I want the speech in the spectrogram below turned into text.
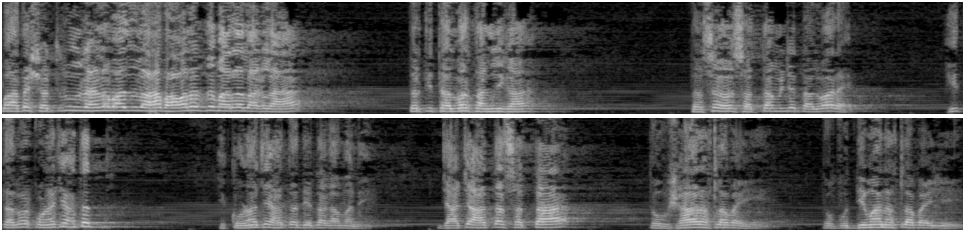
पण आता शत्रू राहिला बाजूला हा भावालाच जर मारा लागला तर ती तलवार चांगली का? तसं सत्ता म्हणजे तलवार आहे. ही तलवार कोणाच्या हातात? ही कोणाच्या हातात देता कामा नये. ज्याच्या हातात सत्ता तो हुशार असला पाहिजे तो बुद्धिमान असला पाहिजे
